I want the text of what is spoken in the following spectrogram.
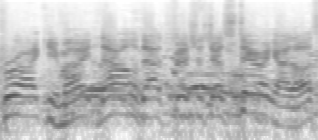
Crikey, mate. Now that fish is just staring at us.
